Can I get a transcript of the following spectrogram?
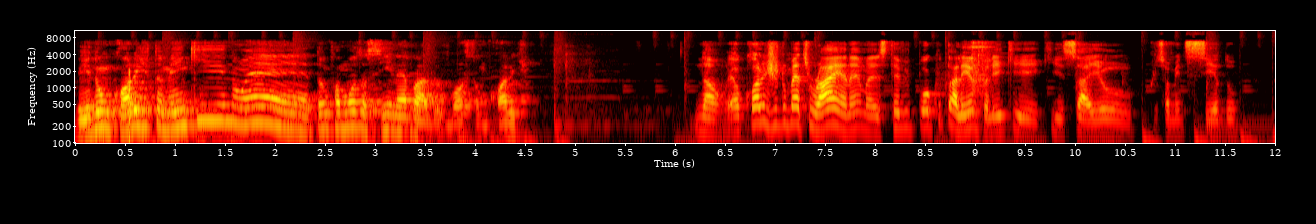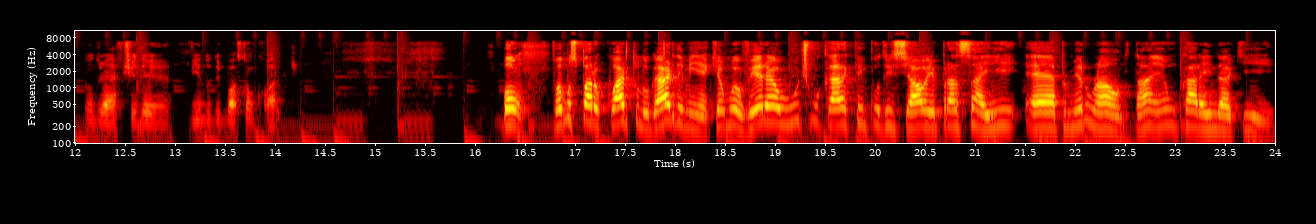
Veio de um college também que não é tão famoso assim, né, Bado? Boston College. Não, é o college do Matt Ryan, né? Mas teve pouco talento ali que, que saiu, principalmente cedo, no draft de, vindo de Boston College. Bom, vamos para o quarto lugar de minha, que ao meu ver é o último cara que tem potencial aí para sair é primeiro round, tá? É um cara ainda que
